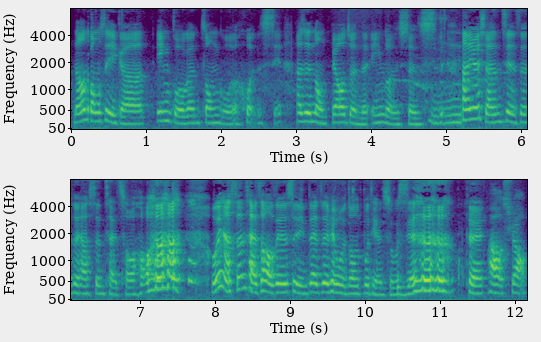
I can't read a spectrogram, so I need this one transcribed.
然后攻是一个英国跟中国的混血，他是那种标准的英伦绅士。他因为喜欢健身，所以他身材超好。我跟你讲，身材超好这件事情，在这篇文中是不停的出现。对，好好笑。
